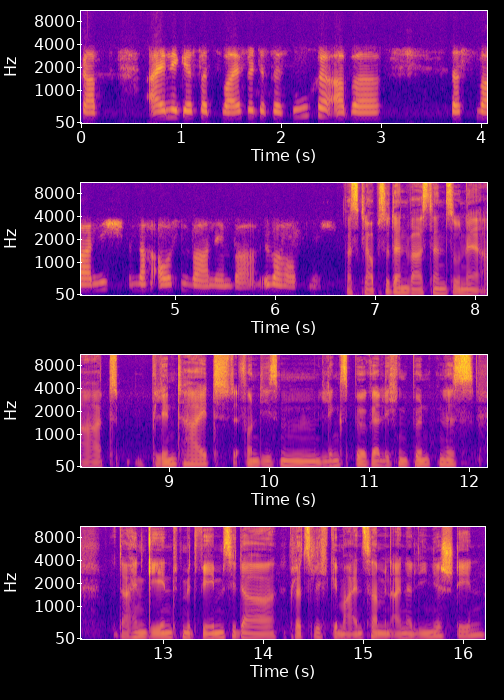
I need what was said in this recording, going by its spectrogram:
gab einige verzweifelte Versuche, aber das war nicht nach außen wahrnehmbar, überhaupt nicht. Was glaubst du dann, war es dann so eine Art Blindheit von diesem linksbürgerlichen Bündnis dahingehend, mit wem sie da plötzlich gemeinsam in einer Linie stehen?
